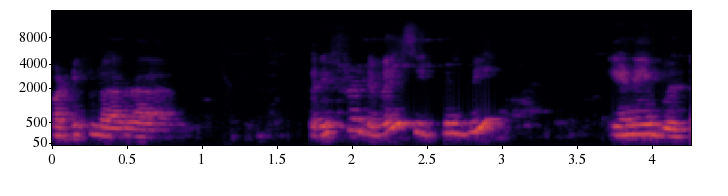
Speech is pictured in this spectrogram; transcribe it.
particular uh, peripheral device, it will be enabled.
